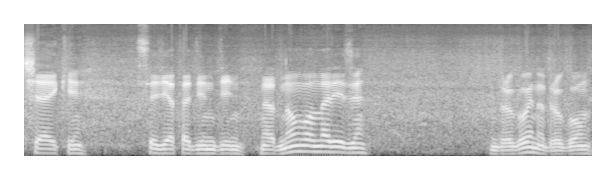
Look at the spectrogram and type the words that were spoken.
Чайки сидят один день на одном волнорезе, другой на другом.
